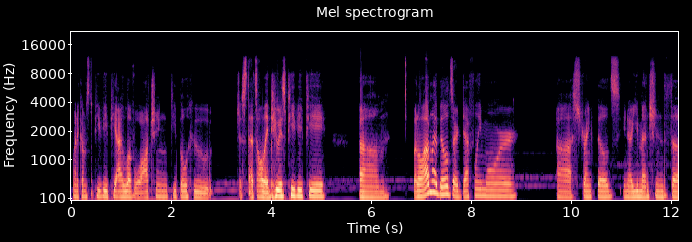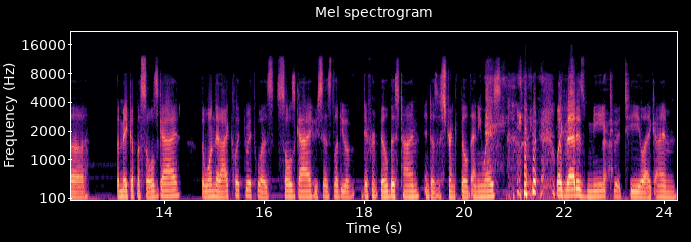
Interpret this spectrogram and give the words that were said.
when it comes to PvP. I love watching people who just that's all they do is PvP. Um, but a lot of my builds are definitely more uh, strength builds. You know, you mentioned the the make up a souls guy. The one that I clicked with was Souls guy who says they'll do a different build this time and does a strength build anyways. like that is me to a T. Like I'm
